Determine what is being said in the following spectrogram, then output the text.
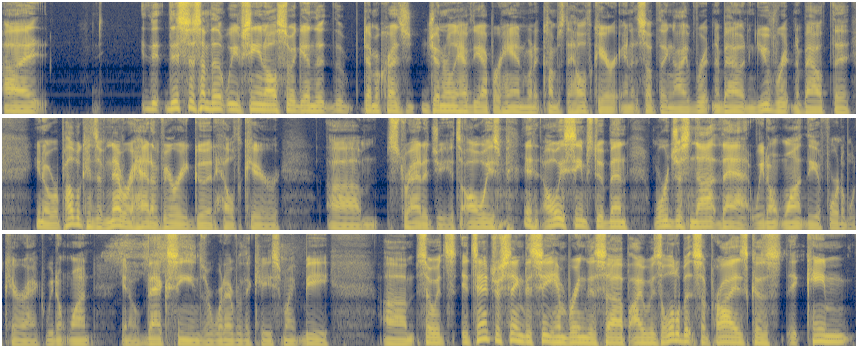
Uh, th- this is something that we've seen also again that the Democrats generally have the upper hand when it comes to healthcare, and it's something I've written about and you've written about that you know Republicans have never had a very good healthcare um, strategy. It's always it always seems to have been we're just not that. We don't want the Affordable Care Act. We don't want you know vaccines or whatever the case might be. Um, so it's it's interesting to see him bring this up. I was a little bit surprised because it came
